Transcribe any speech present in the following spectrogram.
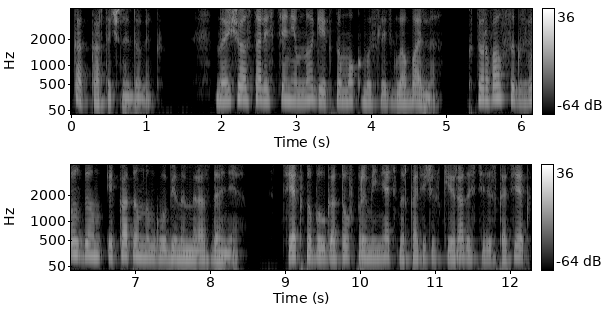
как карточный домик. Но еще остались те немногие, кто мог мыслить глобально, кто рвался к звездам и к атомным глубинам мироздания. Те, кто был готов променять наркотические радости дискотек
